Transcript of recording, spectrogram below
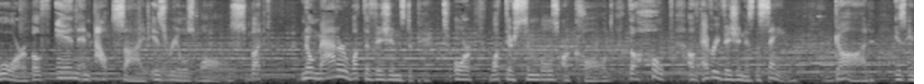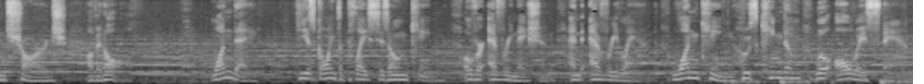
war both in and outside Israel's walls. But no matter what the visions depict or what their symbols are called, the hope of every vision is the same God is in charge of it all. One day, he is going to place his own king over every nation and every land. One king whose kingdom will always stand.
